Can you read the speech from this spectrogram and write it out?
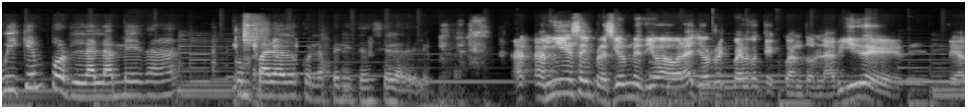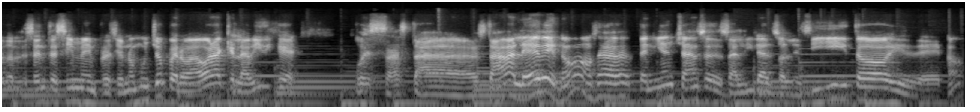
weekend por la Alameda, comparado con la penitenciaria de León. A, mí esa impresión me dio ahora. Yo recuerdo que cuando la vi de, de, adolescente sí me impresionó mucho, pero ahora que la vi dije, pues hasta estaba leve, ¿no? O sea, tenían chance de salir al solecito y de, ¿no?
